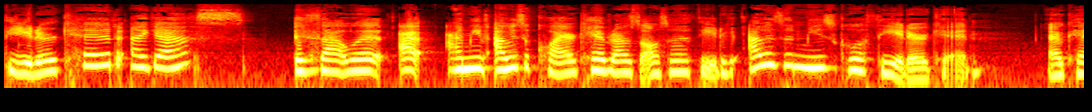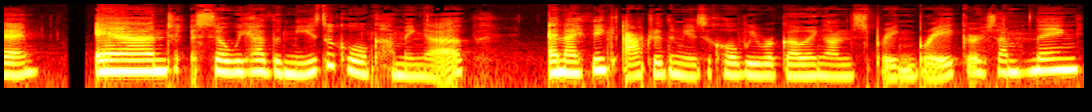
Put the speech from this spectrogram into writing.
theater kid, I guess. Is that what I I mean I was a choir kid but I was also a theater I was a musical theater kid. Okay. And so we had the musical coming up. And I think after the musical, we were going on spring break or something.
